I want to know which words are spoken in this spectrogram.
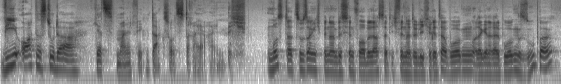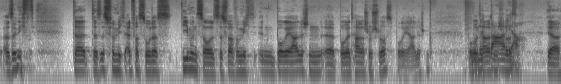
Wie ordnest du da jetzt meinetwegen Dark Souls 3 ein? Ich muss dazu sagen, ich bin da ein bisschen vorbelastet. Ich finde natürlich Ritterburgen oder generell Burgen super. Also nicht, da, das ist für mich einfach so, dass Demon Souls, das war für mich in borealischen, äh, boretarischen Schloss, borealischen, Boretaria. Ja,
